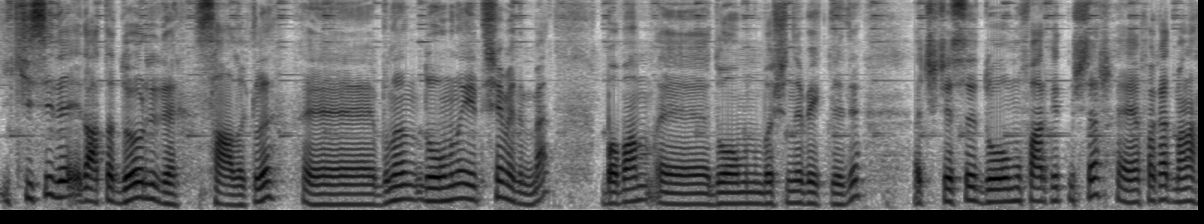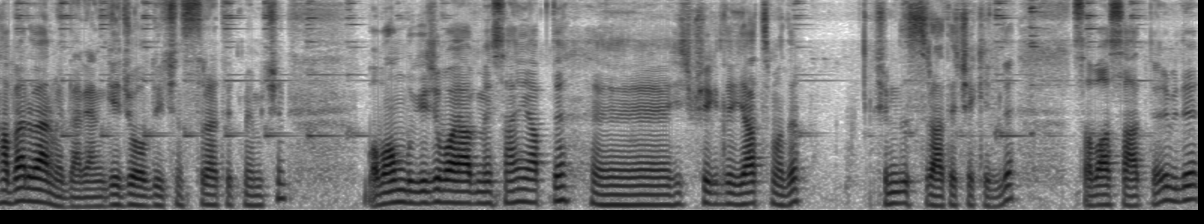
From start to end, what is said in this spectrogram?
İkisi de hatta dördü de sağlıklı. Ee, bunun doğumuna yetişemedim ben. Babam e, doğumunun başında bekledi. Açıkçası doğumu fark etmişler. E, fakat bana haber vermediler. Yani gece olduğu için istirahat etmem için. Babam bu gece bayağı bir mesai yaptı. E, hiçbir şekilde yatmadı. Şimdi istirahate çekildi. Sabah saatleri bir de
